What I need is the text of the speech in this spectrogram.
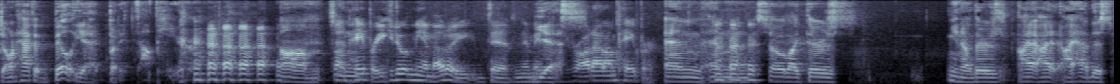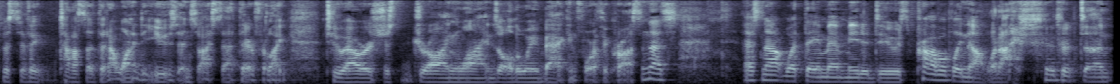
don't have it built yet but it's up here um, it's on paper. You could do what Miyamoto did, and then maybe Yes. draw it out on paper. and and so like there's you know there's I, I i had this specific tile set that i wanted to use and so i sat there for like two hours just drawing lines all the way back and forth across and that's that's not what they meant me to do it's probably not what i should have done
